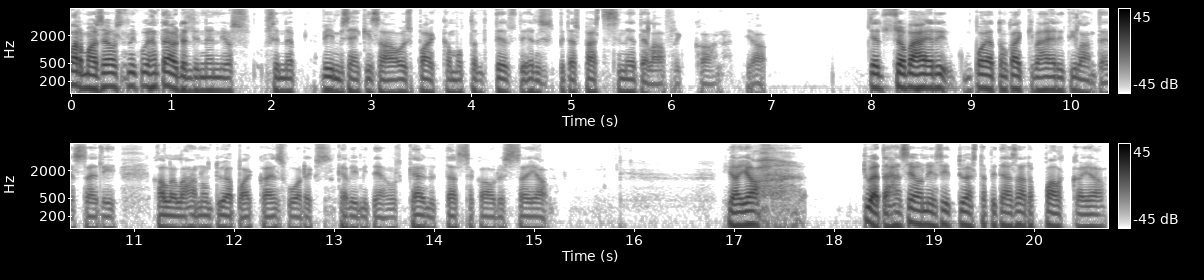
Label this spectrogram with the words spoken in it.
varmaan se olisi niin kuin ihan täydellinen, jos sinne viimeiseen kisaan olisi paikka, mutta nyt tietysti ensin pitäisi päästä sinne Etelä-Afrikkaan. Ja tietysti se on vähän eri, pojat on kaikki vähän eri tilanteessa, eli Kallellahan on työpaikka ensi vuodeksi, kävi miten olisi käynyt tässä kaudessa ja, ja, ja työtähän se on ja siitä työstä pitää saada palkka ja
